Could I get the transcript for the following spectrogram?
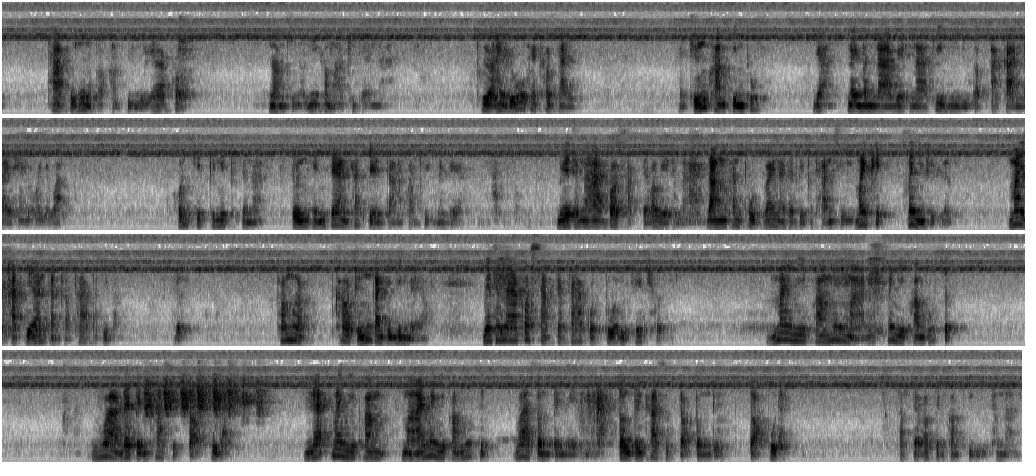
ถ้าผู้มุ่งต่อความจริงอยู่แล้วก็นำสิ่งเหล่านี้เข้ามาพิจารณา เพื่อให้รู้ให้เข้าใจ ถึงความจริงทุกอย่างในบรรดาเวทนาที่มีอยู่กับอาการใดแห่งอวัยวะ ค้นคิดพินิจพิจารณาจนเห็นแจ้งชัดเจนตามความจริงนั่นเองเวทนาก็สักแต่ว่าเวทนา ดังท่านพูดไว้ในสติปัฏฐานสี่ไม่ผิด ไม่มีผิดเลย ไม่ขัดแย้งกันกับภาคปฏิบัติเลย เพราะเมื่อเข้าถึงกันจริง ๆ แล้ว เวทนาก็สักแต่ปรากฏตัวอยู่เฉยๆไม่มีความมุ่งหมายไม่มีความรู้สึก ว่าได้เป็นค่าสึกต่อผู้ใด และไม่มีความหมายไม่มีความรู้สึกว่าตนเป็นเวทนาตนเป็นค่าสึกต่อตนหรือต่อผู้ใดสักแต่ว่าเป็นความจริงอยู่ทั้งนั้น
